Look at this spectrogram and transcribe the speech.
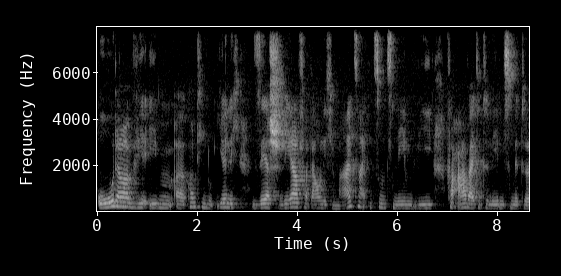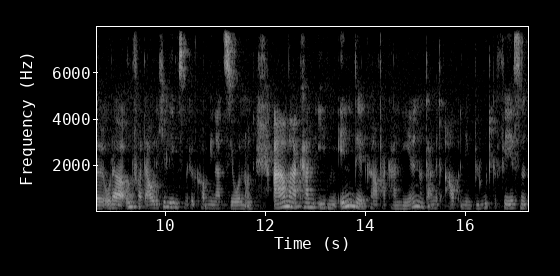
oder wir eben äh, kontinuierlich sehr schwer verdauliche Mahlzeiten zu uns nehmen, wie verarbeitete Lebensmittel oder unverdauliche Lebensmittelkombinationen. Und AMA kann eben in den Körperkanälen und damit auch in den Blutgefäßen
